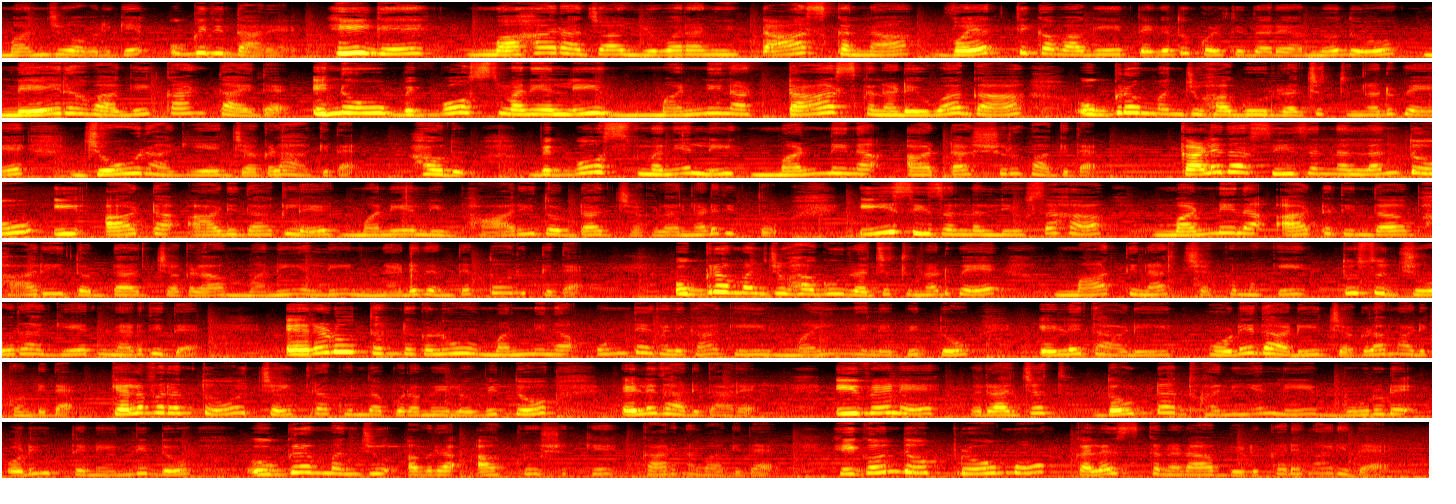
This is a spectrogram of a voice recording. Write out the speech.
ಮಂಜು ಅವರಿಗೆ ಉಗಿದಿದ್ದಾರೆ. ಹೀಗೆ ಮಹಾರಾಜ ಯುವರಾಣಿ ಟಾಸ್ಕ್ ಅನ್ನ ವೈಯಕ್ತಿಕವಾಗಿ ತೆಗೆದುಕೊಳ್ತಿದ್ದಾರೆ ಅನ್ನೋದು ನೇರವಾಗಿ ಕಾಣ್ತಾ ಇದೆ. ಇನ್ನು ಬಿಗ್ ಬಾಸ್ ಮನೆಯಲ್ಲಿ ಮಣ್ಣಿನ ಟಾಸ್ಕ್ ನಡೆಯುವಾಗ ಉಗ್ರ ಮಂಜು ಹಾಗೂ ರಜತ್ ನಡುವೆ ಜೋರಾಗಿಯೇ ಜಗಳ ಆಗಿದೆ. ಹೌದು, ಬಿಗ್ ಬಾಸ್ ಮನೆಯಲ್ಲಿ ಮಣ್ಣಿನ ಆಟ ಶುರುವಾಗಿದೆ. ಕಳೆದ ಸೀಸನ್ನಲ್ಲಂತೂ ಈ ಆಟ ಆಡಿದಾಗಲೇ ಮನೆಯಲ್ಲಿ ಭಾರಿ ದೊಡ್ಡ ಜಗಳ ನಡೆದಿತ್ತು. ಈ ಸೀಸನ್ನಲ್ಲಿಯೂ ಸಹ ಮಣ್ಣಿನ ಆಟದಿಂದ ಭಾರಿ ದೊಡ್ಡ ಜಗಳ ಮನೆಯಲ್ಲಿ ನಡೆದಂತೆ ತೋರುತ್ತಿದೆ. ಉಗ್ರ ಮಂಜು ಹಾಗೂ ರಜತ್ ನಡುವೆ ಮಾತಿನ ಚಕಮಕಿ ತುಸು ಜೋರಾಗಿಯೇ ನಡೆದಿದೆ. ಎರಡೂ ತಂಡಗಳು ಮಣ್ಣಿನ ಉಂಡೆಗಳಿಗಾಗಿ ಮೈ ಮೇಲೆ ಬಿದ್ದು ಎಳೆದಾಡಿ, ಹೊಡೆದಾಡಿ ಜಗಳ ಮಾಡಿಕೊಂಡಿದೆ. ಕೆಲವರಂತೂ ಚೈತ್ರ ಕುಂದಾಪುರ ಮೇಲೂ ಬಿದ್ದು ಎಳೆದಾಡಿದ್ದಾರೆ. ಈ ವೇಳೆ ರಜತ್ ದೊಡ್ಡ ಧ್ವನಿಯಲ್ಲಿ ಬುರುಡೆ ಒಡೆಯುತ್ತೇನೆ ಎಂದಿದ್ದು ಉಗ್ರ ಮಂಜು ಅವರ ಆಕ್ರೋಶಕ್ಕೆ ಕಾರಣವಾಗಿದೆ. ಹೀಗೊಂದು ಪ್ರೋಮೋ ಕಲರ್ಸ್ ಕನ್ನಡ ಬಿಡುಗಡೆ ಮಾಡಿದೆ.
